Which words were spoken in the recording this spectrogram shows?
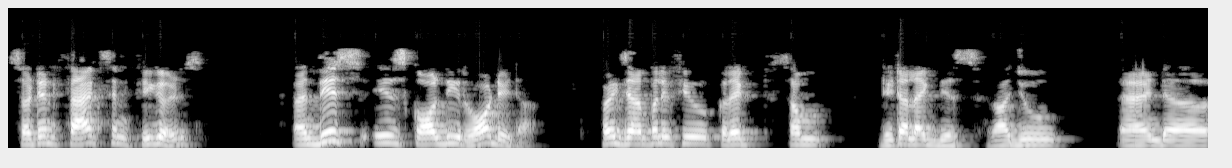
certain facts and figures and this is called the raw data. For example, if you collect some data like this, Raju and uh,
